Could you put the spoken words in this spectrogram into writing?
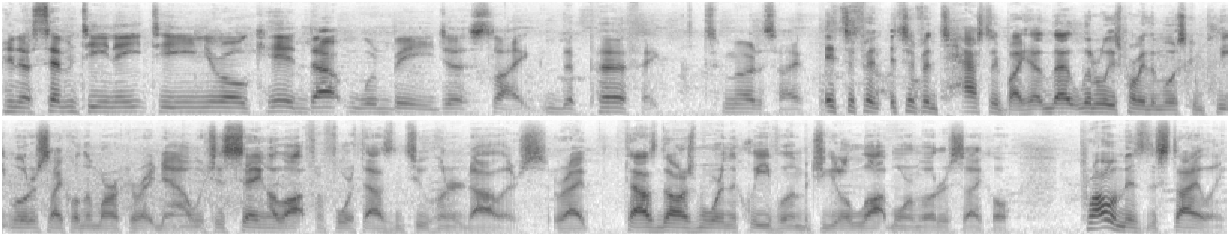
you know 17, 18 year old kid, that would be just like the perfect motorcycle. It's a it's a fantastic bike. That, that literally is probably the most complete motorcycle in the market right now, which is saying a lot for four thousand two hundred dollars. Right, thousand dollars more in the Cleveland, but you get a lot more motorcycle. Problem is the styling.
